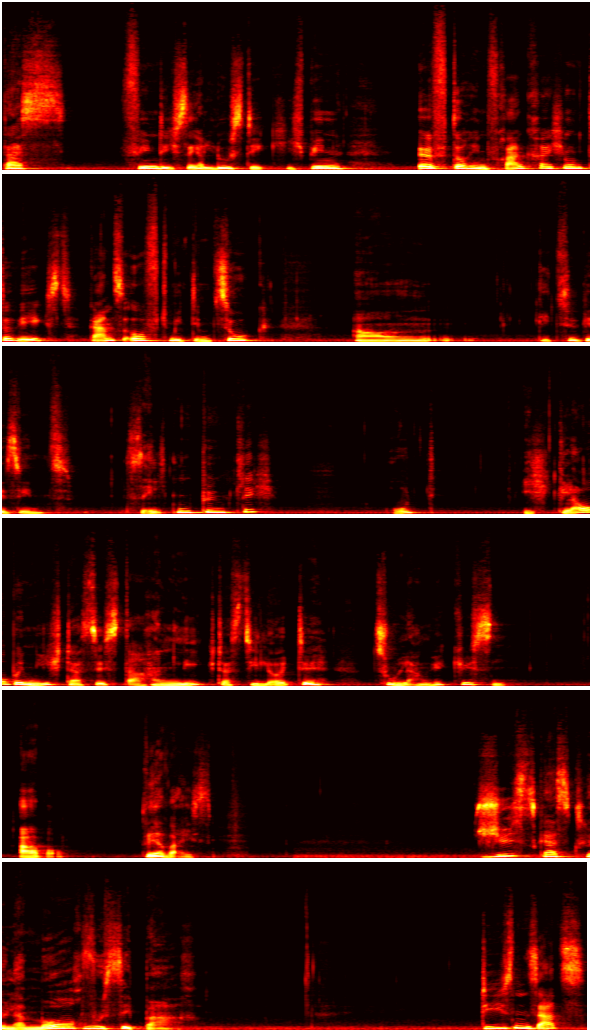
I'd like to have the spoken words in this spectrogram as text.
Das finde ich sehr lustig. Ich bin öfter in Frankreich unterwegs, ganz oft mit dem Zug. Ähm, die Züge sind selten pünktlich und ich glaube nicht, dass es daran liegt, dass die Leute zu lange küssen. Aber wer weiß. Jusqu'à ce que la mort vous sépare. Diesen Satz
